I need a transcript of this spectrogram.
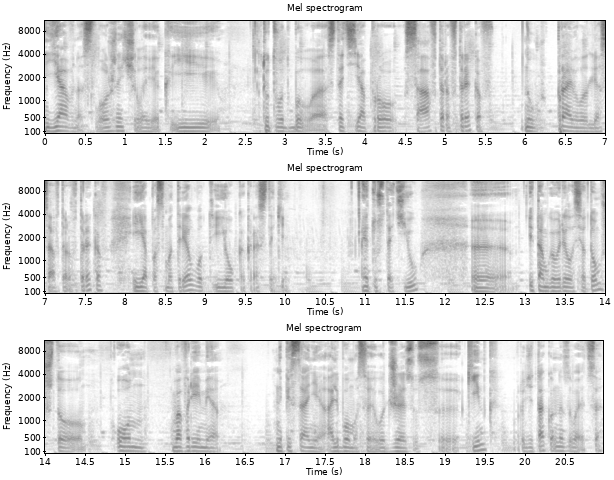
Явно сложный человек. И тут вот была статья про соавторов треков. Ну, правила для соавторов треков. И я посмотрел вот ее как раз таки эту статью, э, и там говорилось о том, что он во время написания альбома своего «Jesus King», вроде так он называется,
